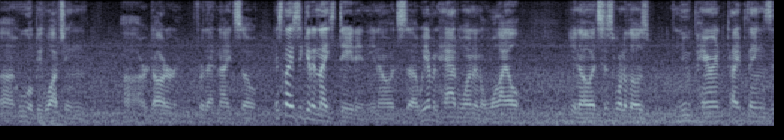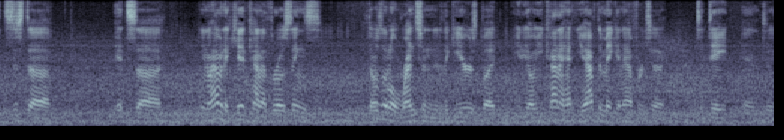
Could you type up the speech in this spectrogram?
uh, who will be watching uh, our daughter for that night. So it's nice to get a nice date in. You know, it's uh, we haven't had one in a while. You know, it's just one of those new parent type things. It's just uh, it's uh, you know, having a kid kind of throws things, throws a little wrench into the gears. But you know, you kind of ha- you have to make an effort to to date and to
